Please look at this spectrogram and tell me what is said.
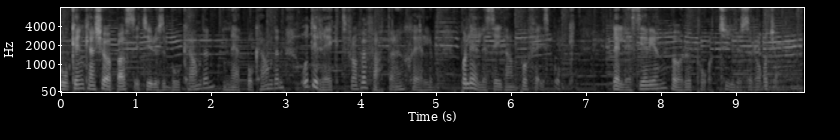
Boken kan köpas i Tyresö bokhandeln, i nätbokhandeln och direkt från författaren själv på Lelle-sidan på Facebook. Lelle-serien hör du på Tyresö-radion.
